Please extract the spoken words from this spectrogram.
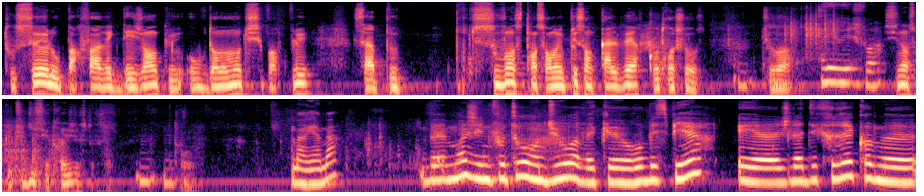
tout seul ou parfois avec des gens que, au bout d'un moment, tu supportes plus, ça peut souvent se transformer plus en calvaire qu'autre chose. Tu vois? Oui, oui, je vois. Sinon, ce que tu dis, c'est très juste aussi. Mariama Ben, moi, j'ai une photo en duo avec euh, Robespierre et euh, je la décrirais comme euh,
